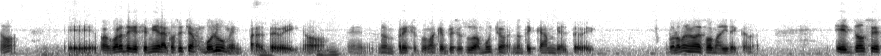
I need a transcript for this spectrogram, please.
¿no? Eh, acuérdate que se mide la cosecha en volumen para el PBI, no, eh, no en precio, por más que el precio suba mucho, no te cambia el PBI. Por lo menos no de forma directa. Entonces,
